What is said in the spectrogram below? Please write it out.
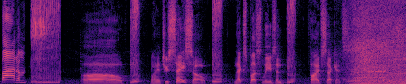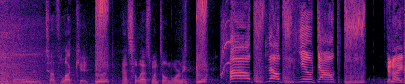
Bottom. Oh, why didn't you say so? Next bus leaves in five seconds. Ooh, tough luck, kid. That's the last one till morning. Oh, no, you don't. Good night.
